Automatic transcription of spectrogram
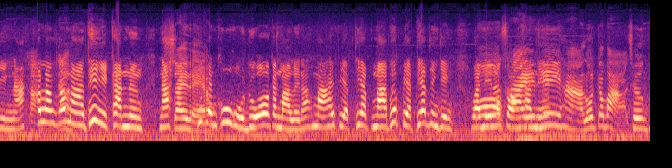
ริง ๆ นะค่ะแล้วเราก็มาที่อีกคันหนึ่งนะใช่แล้ว ที่เป็นคู่หูดูโอกันมาเลยนะ มาให้เปรียบเทียบมาเพื่อเปรียบเทียบจริง ๆ วันนี้นะสก็องใครคันนี้ที่หารถกระบะเชิงพ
